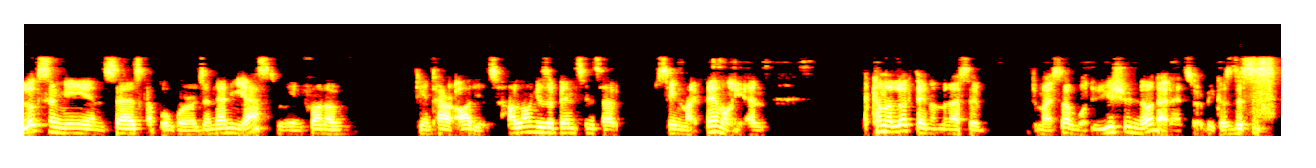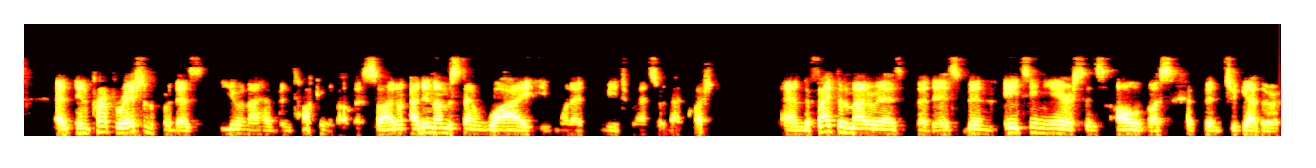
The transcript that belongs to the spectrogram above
looks at me and says a couple words, and then he asks me in front of the entire audience, how long has it been since I've seen my family? And I kind of looked at him and I said to myself, well, you should know that answer because this is, in preparation for this, you and I have been talking about this. So I don't, I didn't understand why he wanted me to answer that question. And the fact of the matter is that it's been 18 years since all of us have been together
